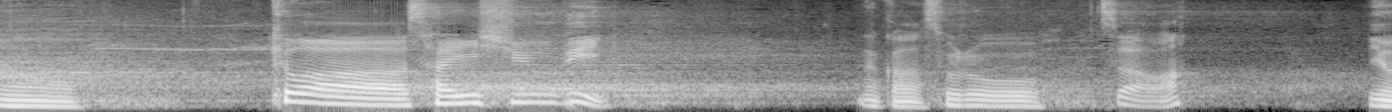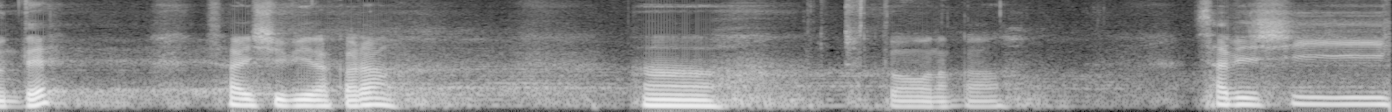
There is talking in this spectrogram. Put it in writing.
うん今日は最終日。なんかソロツアーは？読んで。最終日だから。あー。ちょっとなんか寂しい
